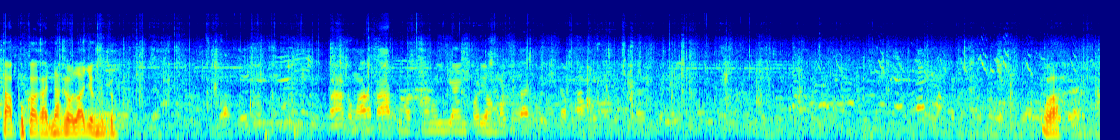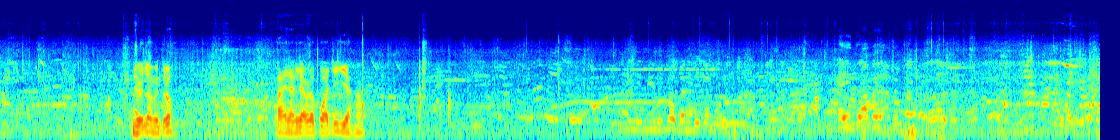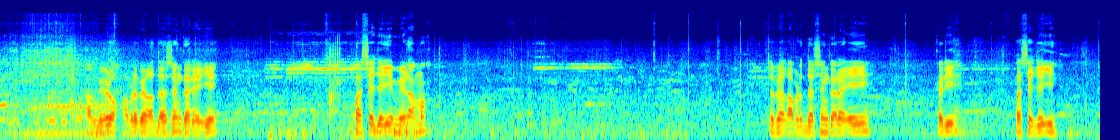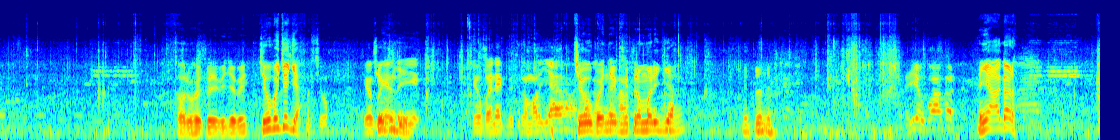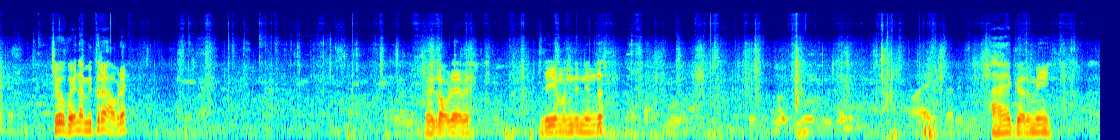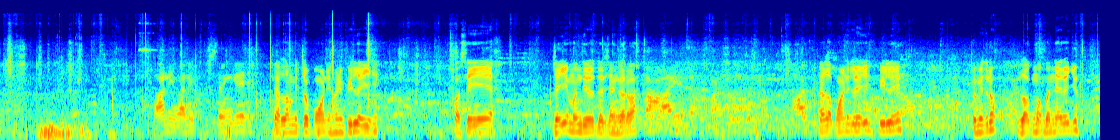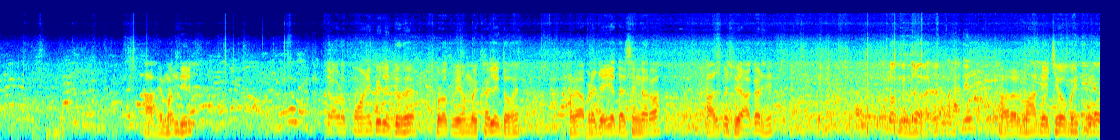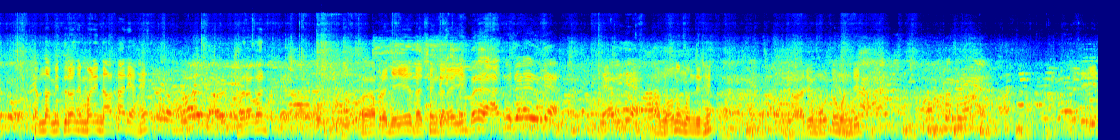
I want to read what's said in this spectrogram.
તાપ ભૂકા કાઢી નાખ્યો લાગ્યો મિત્રો. વાહ. જોઈ લો મિત્રો. ફાઇનલી આપણે પહોંચી ગયા, હા. આ મેળો આપણે પહેલા દર્શન કરીએ પાસે જઈએ મેળામાં. તો પહેલાં આપણે દર્શન કરાવીએ કરીએ પાસે જઈએ. તો રોહિતભાઈ વિજયભાઈ. જેવું ભાઈ જોઈ ગયા. ભાઈ ભાઈને એક મિત્ર મળી ગયા. જેવું ભાઈને એક મિત્ર મળી ગયા. છે મિત્રને અહીંયા આગળ. જેવું ભાઈના મિત્ર આપણે. મિત્રો આપણે હવે જઈએ મંદિરની અંદર. હાય ગરમી. પાણી વાણી ઘૂસેંગે પહેલાં મિત્રો પાણી હણી પી લઈએ. પછી જઈએ મંદિરે દર્શન કરવા. પહેલાં પાણી લઈએ પી લઈએ. તો મિત્રો બ્લોગમાં બન્યા રહેજો. હા હે મંદિર. આપણે પાણી પી લીધું છે થોડોક સમય ખાઈ લીધો છે હવે આપણે જઈએ દર્શન કરવા. હાલ પછી આગળ છે તો મિત્રો હર હર મહાદેવ. છે ભાઈ એમના મિત્રને મળીને નાતા રહ્યા છે બરાબર? હવે આપણે જઈએ દર્શન કરાવીએ આ નાનું મંદિર છે આ રહ્યું મોટું મંદિર. જઈએ.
